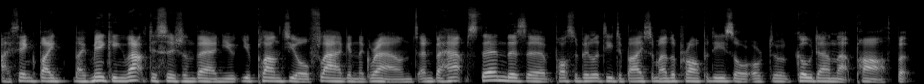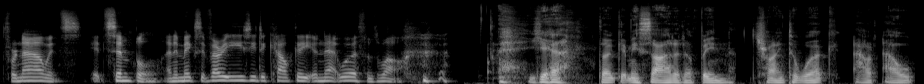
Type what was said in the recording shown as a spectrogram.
I think by by making that decision, then you you plant your flag in the ground, and perhaps then there's a possibility to buy some other properties or, or to go down that path. But for now, it's it's simple, and it makes it very easy to calculate your net worth as well. yeah, don't get me started. I've been trying to work out our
